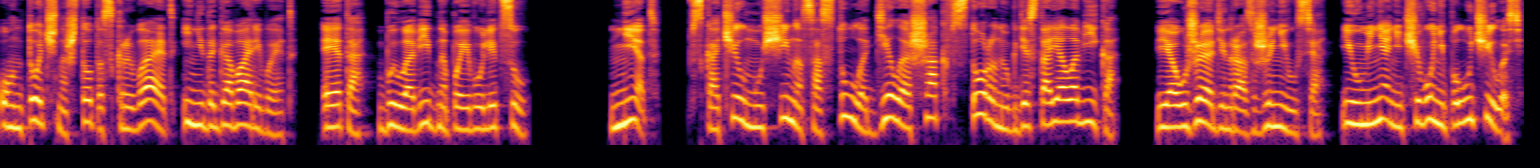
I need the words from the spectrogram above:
Он точно что-то скрывает и не договаривает. Это было видно по его лицу. «Нет!» – вскочил мужчина со стула, делая шаг в сторону, где стояла Вика. «Я уже один раз женился, и у меня ничего не получилось.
